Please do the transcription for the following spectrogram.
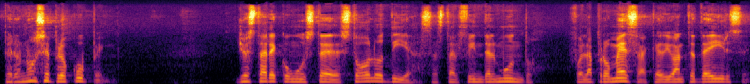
Pero no se preocupen. Yo estaré con ustedes todos los días hasta el fin del mundo. Fue la promesa que dio antes de irse.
